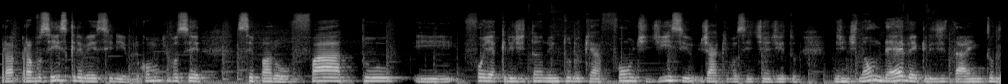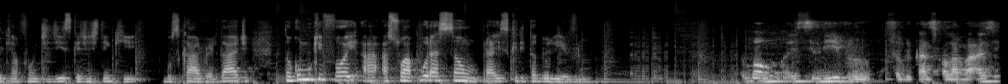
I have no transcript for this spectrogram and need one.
para você escrever esse livro? Como que você separou o fato e foi acreditando em tudo que a fonte disse, já que você tinha dito a gente não deve acreditar em tudo que a fonte diz, que a gente tem que buscar a verdade. Então, como que foi a, a sua apuração para a escrita do livro? Bom, esse livro sobre o caso Escola Base,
